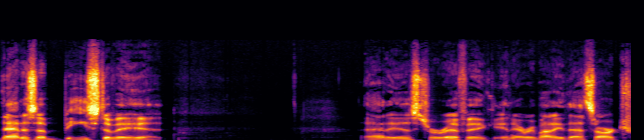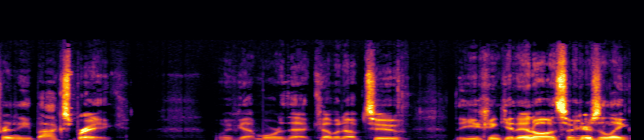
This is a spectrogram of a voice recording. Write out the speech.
That is a beast of a hit. That is terrific. And everybody, that's our Trinity box break. We've got more of that coming up too that you can get in on. So here's the link.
